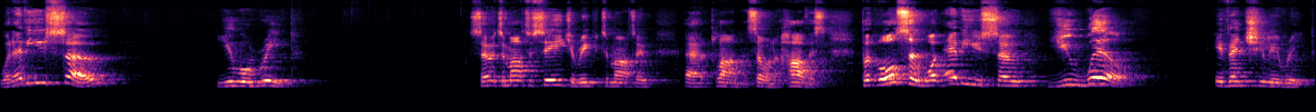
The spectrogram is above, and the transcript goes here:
Whatever you sow, you will reap. Sow a tomato seed, you reap a tomato uh, plant, and so on at harvest. But also, whatever you sow, you will eventually reap.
